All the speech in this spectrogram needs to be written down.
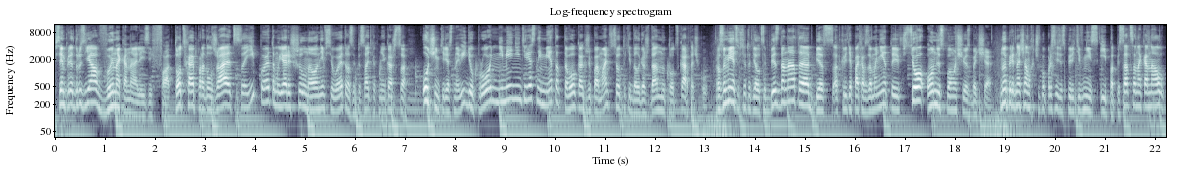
Всем привет, друзья! Вы на канале EasyFa. Тот хайп продолжается, и поэтому я решил на волне всего этого записать, как мне кажется, очень интересное видео про не менее интересный метод того, как же поймать все-таки долгожданную тот карточку. Разумеется, все это делается без доната, без открытия паков за монеты, все он лишь с помощью SBC. Но перед началом хочу попросить вас перейти вниз и подписаться на канал.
